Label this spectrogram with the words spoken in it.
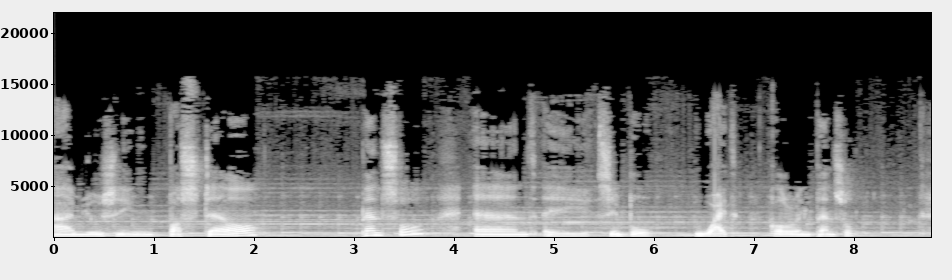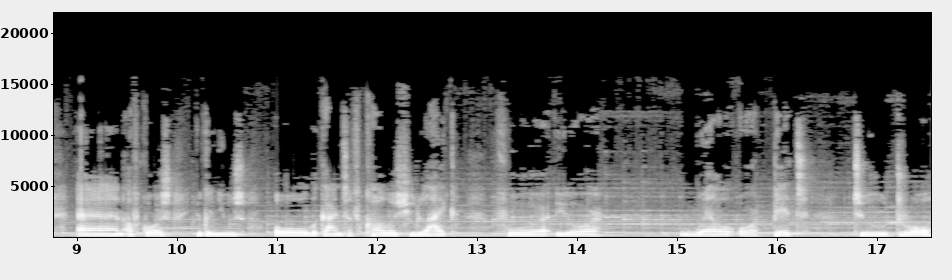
I'm using pastel pencil and a simple white coloring pencil and of course you can use all the kinds of colors you like for your well or pit to draw.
